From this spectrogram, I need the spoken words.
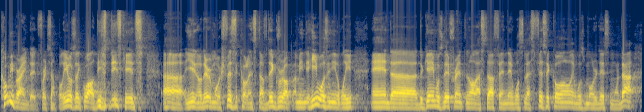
Kobe Bryant did, for example. He was like, wow, these, these kids, uh, you know, they're more physical and stuff. They grew up, I mean, he was in Italy and uh, the game was different and all that stuff and it was less physical it was more this and more that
